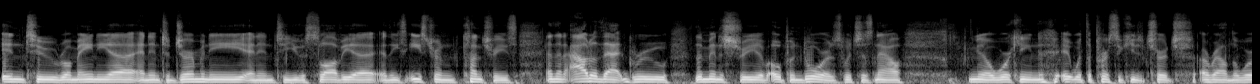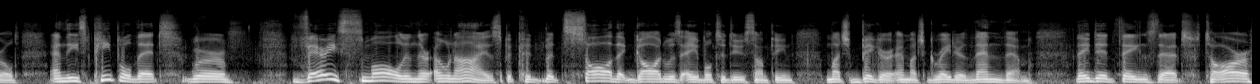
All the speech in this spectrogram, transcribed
into Romania and into Germany and into Yugoslavia and these Eastern countries. And then out of that grew the ministry of Open Doors, which is now you know, working with the persecuted church around the world. And these people that were very small in their own eyes, but could but saw that God was able to do something much bigger and much greater than them. They did things that, to our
